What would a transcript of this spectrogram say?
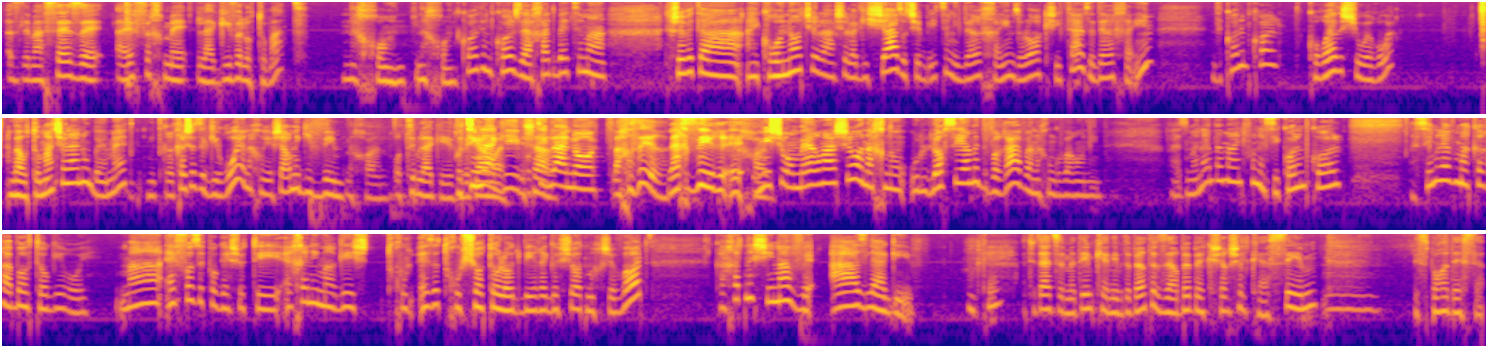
אז למעשה זה ההפך מלהגיב על אוטומט? נכון, נכון. קודם כל, זה אחת בעצם, ה, אני חושבת, העקרונות שלה, של הגישה הזאת, שבעצם היא דרך חיים, זו לא רק שיטה, זה דרך חיים. זה קודם כל, קורה איזשהו אירוע, והאוטומט שלנו באמת, מתרחש איזה גירוי, אנחנו ישר מגיבים. נכון, רוצים להגיב. רוצים לגמרי, להגיב, ישר. רוצים לענות. להחזיר. להחזיר. אה, נכון. מישהו אומר משהו, אנחנו, הוא לא סיים את דבריו, ואנחנו כבר עונים. והזמנה במיינדפולנס היא קודם כל, לשים לב מה קרה באותו גירוי. מה, איפה זה פוגש אותי, איך אני מרגיש, תחוש, איזה תחושות עולות בי, רגשות, מחשבות. לקחת נשימה ואז להגיב, אוקיי? Okay? את יודעת, זה מדהים, כי אני מדברת על זה הרבה בהקשר של כעסים, mm. לספור עד עשר.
